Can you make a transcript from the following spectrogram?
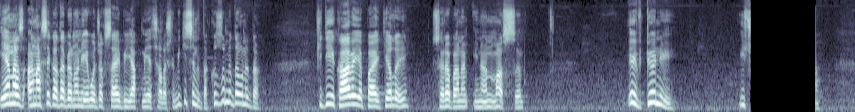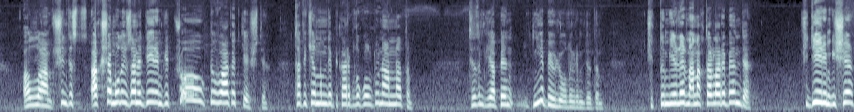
En az anası kadar ben onu ev ocak sahibi yapmaya çalıştım. İkisini de, kızımı da onu da. Gidiyor kahve yapayım, geleyim. Serap Hanım inanmazsın. Ev dönüyor. Allah'ım şimdi akşam oluyor zannediyorum ki çok bir vakit geçti. Tabii kendimde bir gariplik olduğunu anladım. Dedim ki ya ben niye böyle oluyorum dedim. Çıktığım yerlerin anahtarları bende. Gidiyorum işe.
